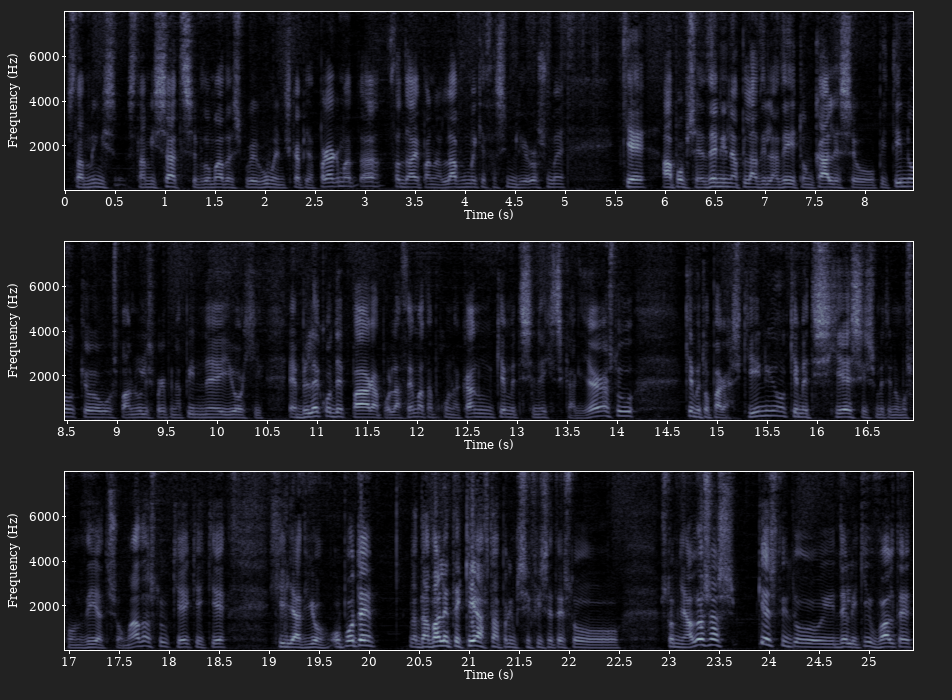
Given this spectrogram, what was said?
στα, στα μισά της εβδομάδας της προηγούμενης κάποια πράγματα, θα τα επαναλάβουμε και θα συμπληρώσουμε και απόψε. Δεν είναι απλά δηλαδή τον κάλεσε ο Πιτίνο και ο Σπανούλης πρέπει να πει ναι ή όχι. Εμπλέκονται πάρα πολλά θέματα που έχουν να κάνουν και με τη συνέχιση της καριέρας του και με το παρασκήνιο και με τις σχέσεις με την ομοσπονδία της ομάδας του και, και, και χιλιαδιό. Οπότε να τα βάλετε και αυτά πριν ψηφίσετε στο, στο μυαλό σας και στην το, τελική βάλτε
